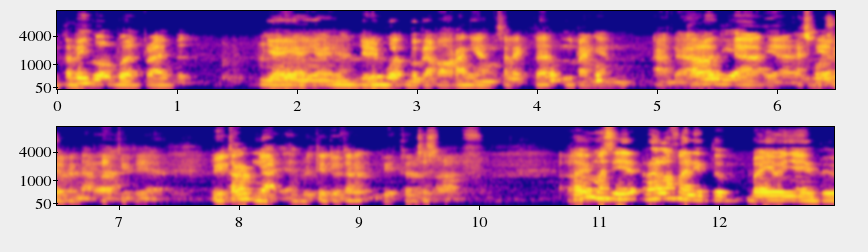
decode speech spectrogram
tapi gue buat private ya ya ya ya jadi buat beberapa orang yang selected lu pengen ada kalau dia ya exposure dia- dapat ya. gitu ya. Twitter enggak ya? Berarti Twitter Twitter just off. Tapi masih relevan itu bio-nya itu.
